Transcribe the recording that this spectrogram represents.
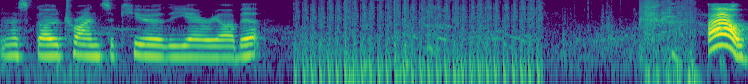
And let's go try and secure the area a bit. Ow!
